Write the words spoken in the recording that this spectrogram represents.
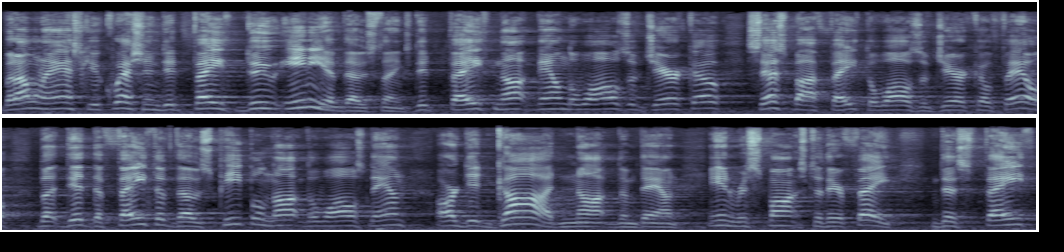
But I want to ask you a question. Did faith do any of those things? Did faith knock down the walls of Jericho? It says by faith the walls of Jericho fell, but did the faith of those people knock the walls down? Or did God knock them down in response to their faith? Does faith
